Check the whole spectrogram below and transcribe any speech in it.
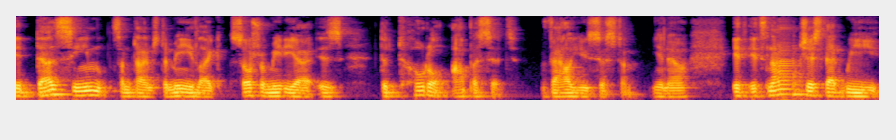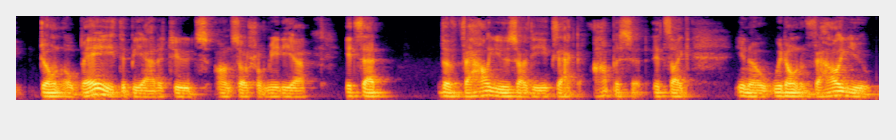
It does seem sometimes to me like social media is the total opposite value system. You know, it, it's not just that we don't obey the Beatitudes on social media, it's that the values are the exact opposite. It's like, you know we don't value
